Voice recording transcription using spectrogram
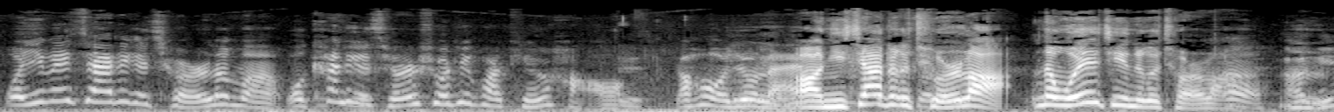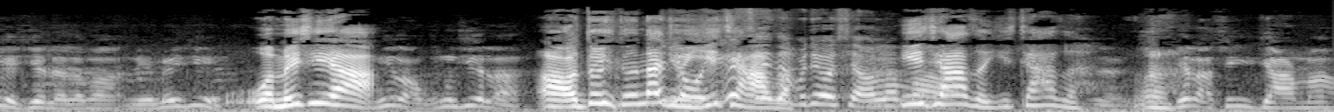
我因为加这个群儿了嘛，我看这个群儿说这块儿挺好，然后我就来。啊。你加这个群儿了，那我也进这个群儿了。嗯，啊，你也进来了吗？你没进，我没进啊。你老公进了，啊，对对，那就一家子不，就行了吗？一家子一家子。嗯，你俩是一家吗？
